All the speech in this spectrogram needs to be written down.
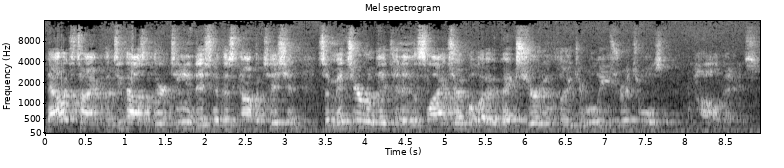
Now it's time for the 2013 edition of this competition. Submit your religion in the slideshow below. Make sure to include your beliefs, rituals, holidays.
